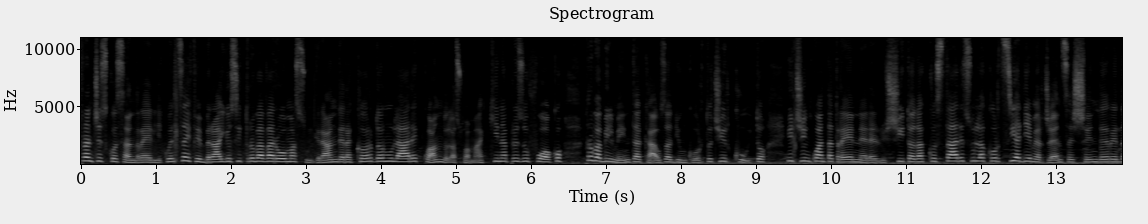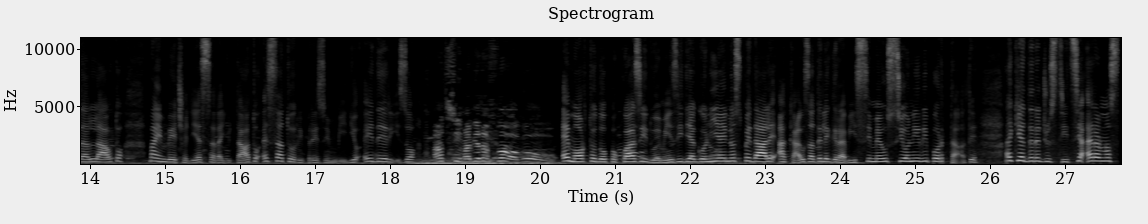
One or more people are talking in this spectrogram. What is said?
Francesco Sandrelli quel 6 febbraio si trovava a Roma sul grande raccordo anulare quando la sua macchina ha preso fuoco, probabilmente a causa di un cortocircuito. Il 53enne era riuscito ad accostare sulla corsia di emergenza e scendere dall'auto, ma invece di essere aiutato è stato ripreso in video e deriso. Ah sì, ma via da fuoco! È morto dopo quasi due mesi di agonia in ospedale a causa delle gravissime ustioni riportate. A chiedere giustizia erano stati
